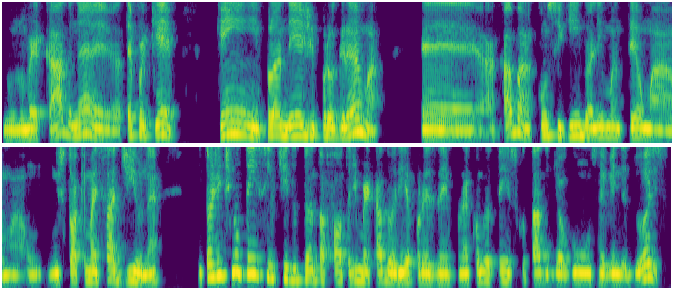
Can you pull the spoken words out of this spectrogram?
no, no, mercado, né? Até porque quem planeja e programa é, acaba conseguindo ali manter uma, uma um, um, estoque mais sadio, né? Então a gente não tem sentido tanto a falta de mercadoria, por exemplo, né? Como eu tenho escutado de alguns revendedores,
